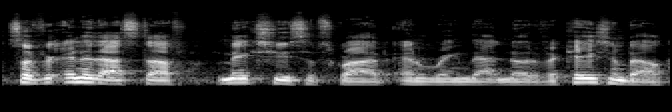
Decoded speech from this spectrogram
So if you're into that stuff, make sure you subscribe and ring that notification bell.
